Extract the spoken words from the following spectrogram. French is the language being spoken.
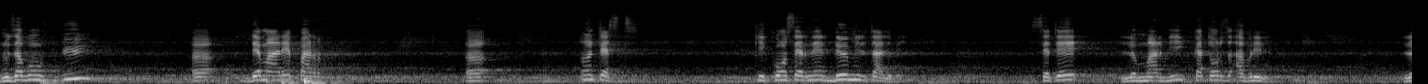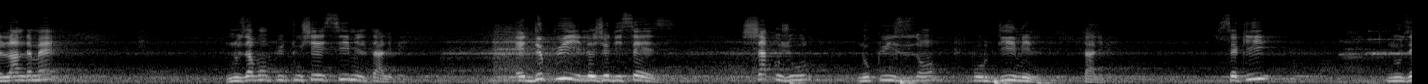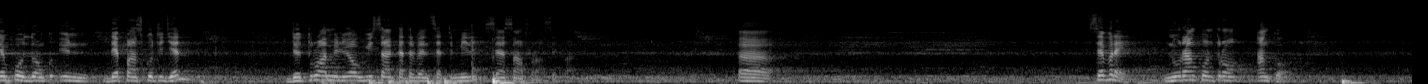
nous avons pu euh, démarrer par euh, un test qui concernait 2000 talibés. C'était le mardi 14 avril. Le lendemain, nous avons pu toucher 6000 talibés. Et depuis le jeudi 16, chaque jour, nous cuisons pour 10 000 talibés. Ce qui nous impose donc une dépense quotidienne de 3 887 500 francs. Euh, c'est vrai, nous rencontrons encore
